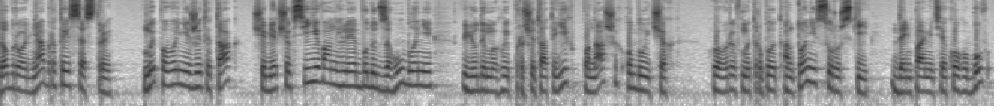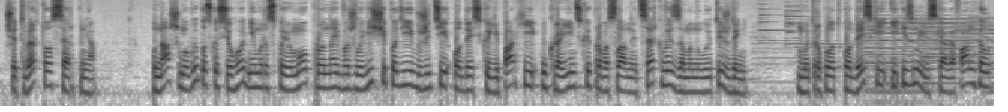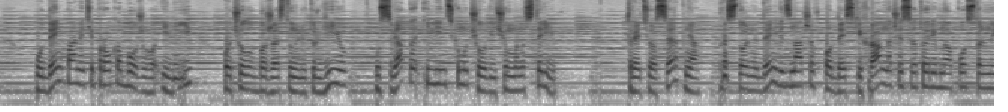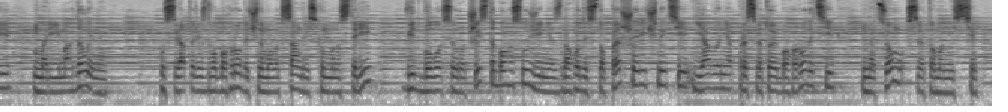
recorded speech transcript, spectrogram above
Доброго дня, брати і сестри. Ми повинні жити так, щоб якщо всі Євангелії будуть загублені, люди могли прочитати їх по наших обличчях, говорив митрополит Антоній Сурожський, день пам'яті якого був 4 серпня. У нашому випуску сьогодні ми розповімо про найважливіші події в житті Одеської єпархії Української православної церкви за минулий тиждень. Митрополит Одеський і Ізмаїльський Агафангел у день пам'яті пророка Божого Ілії очолив божественну літургію у Свято-Іллінському чоловічому монастирі. 3 серпня престольний день відзначив Одеський храм на честь святої рівноапостольної Марії Магдалини. У свято-різдво Богородичному Олександрівському монастирі відбулося урочисте богослужіння з нагоди 101-ї річниці явлення Пресвятої Богородиці на цьому святому місці. –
